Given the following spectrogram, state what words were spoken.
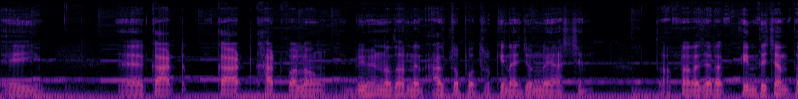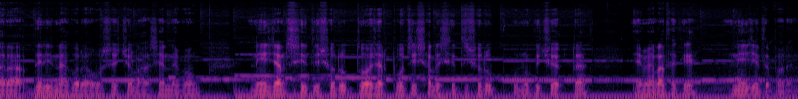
এই কাঠ কাঠ, খাট, পালং, বিভিন্ন ধরনের আসবাবপত্র কেনার জন্যই আসছেন। তো আপনারা যারা কিনতে চান, তারা দেরি না করে অবশ্যই চলে আসেন এবং নিয়ে যান স্মৃতিস্বরূপ। দু হাজার পঁচিশ সালে স্মৃতিস্বরূপ কোনো কিছু একটা এই মেলা থেকে নিয়ে যেতে পারেন।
